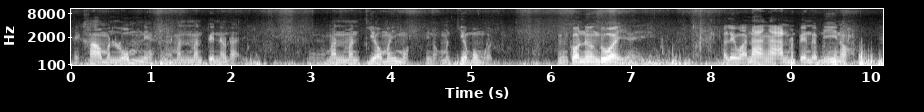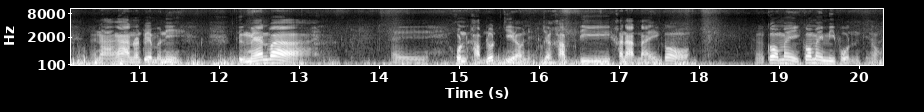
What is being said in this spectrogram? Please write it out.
ไอ้ข้าวมันล้มเนี่ยมันมันเป็นแนวใดมันมันเกี่ยวไม่หมดพี่น้องมันเกี่ยวไม่หมดก็เนื่องด้วยไอ้ เขาเรียกว่าหน้างานมันเป็นแบบนี้เนาะหน้างานมันเป็นแบบนี้ ถึงแม้นว่าไอคนขับรถเกี่ยวเนี่ยจะขับดีขนาดไหนก็ก็ไม่ก็ไม่มีผลพี่น้อง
